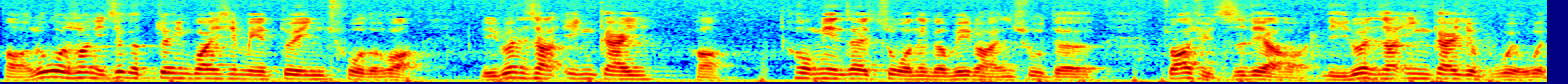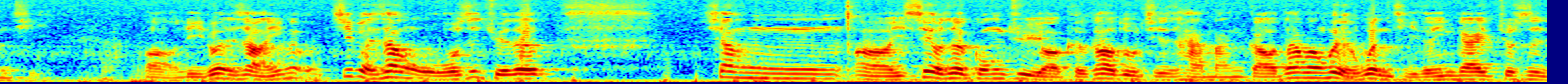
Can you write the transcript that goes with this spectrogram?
好，如果说你这个对应关系没有对应错的话，理论上应该好，后面在做那个微软函数的抓取资料啊，理论上应该就不会有问题。啊，理论上，因为基本上我是觉得。像呃，Excel 这个工具哦，可靠度其实还蛮高。大部分会有问题的，应该就是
